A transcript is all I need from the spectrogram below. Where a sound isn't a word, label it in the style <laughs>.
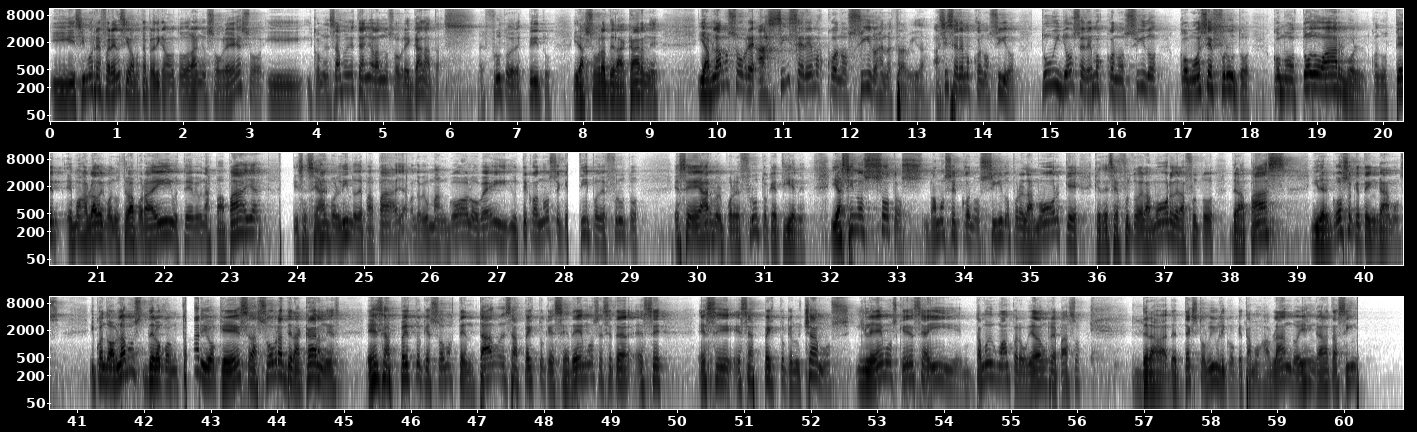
y hicimos referencia y vamos a estar predicando todo el año sobre eso. Y, comenzamos en este año hablando sobre Gálatas, el fruto del Espíritu y las obras de la carne. Y hablamos sobre así seremos conocidos en nuestra vida. Así seremos conocidos. Tú y yo seremos conocidos como ese fruto, como todo árbol. Cuando usted, hemos hablado de cuando usted va por ahí, usted ve unas papayas, dice ese árbol lindo de papaya, cuando ve un mango, lo ve y usted conoce qué tipo de fruto ese árbol por el fruto que tiene. Y así nosotros vamos a ser conocidos por el amor, que, que de ese fruto del amor, de fruto de la paz y del gozo que tengamos. Y cuando hablamos de lo contrario, que es las obras de la carne, es ese aspecto que somos tentados, ese aspecto que cedemos, ese, ese, ese, ese aspecto que luchamos. Y leemos que ese ahí, estamos en Juan, pero voy a dar un repaso del texto bíblico que estamos hablando, es en Gálatas 5.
